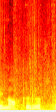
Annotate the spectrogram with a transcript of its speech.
Krähen auch gehört.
